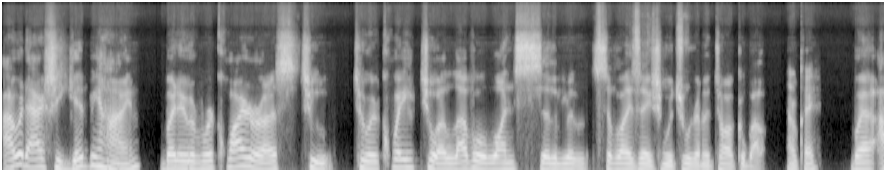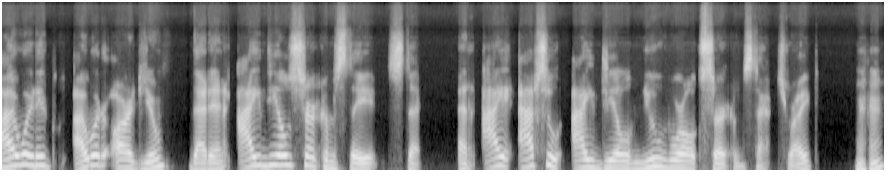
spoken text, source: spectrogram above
I would actually get behind, but it would require us to to equate to a level one civil, civilization, which we're going to talk about. okay. But I would I would argue that an ideal circumstance, an I absolute ideal new world circumstance, right? Mhm.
